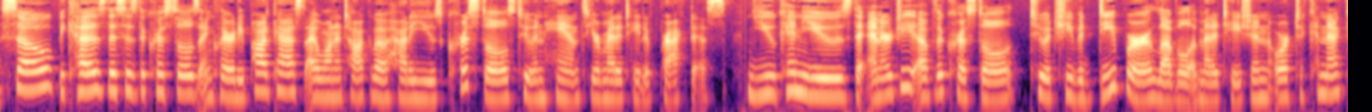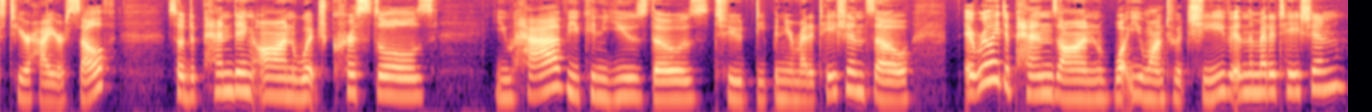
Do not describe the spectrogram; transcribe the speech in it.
So, because this is the Crystals and Clarity podcast, I want to talk about how to use crystals to enhance your meditative practice. You can use the energy of the crystal to achieve a deeper level of meditation or to connect to your higher self. So, depending on which crystals you have, you can use those to deepen your meditation. So it really depends on what you want to achieve in the meditation.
